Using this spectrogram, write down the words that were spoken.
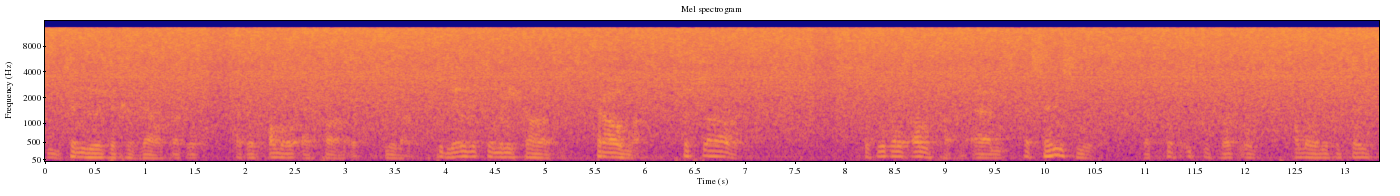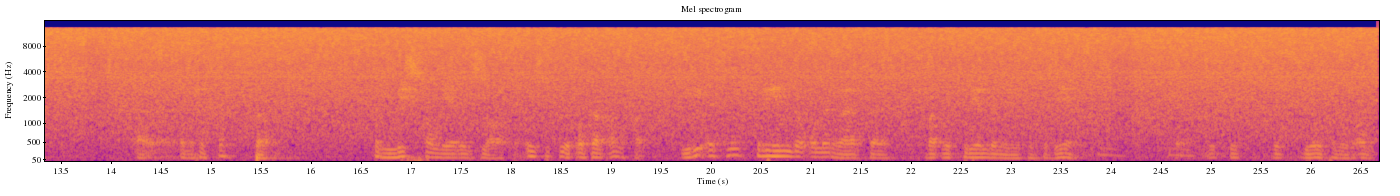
die sinlose geweld wat ons wat ons almal ervaar het. Tema. Probleme met kommunikasie, trauma, verslawing. Dit moet ons aangaan. Ehm um, gesinsmoed. Dat toch iets is wat ons allemaal in de gesin uh, van de gezicht verlies van levensmaat ensovoort ons kan aangaan. Hierdie is nie vreemde onderwerpe wat met vreemde mense gebeur. Dit is dit deel van ons.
